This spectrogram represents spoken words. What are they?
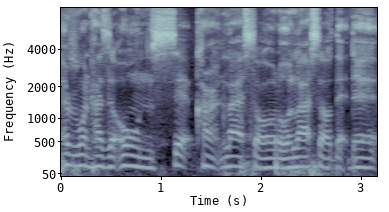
everyone has their own set current lifestyle or lifestyle that they're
